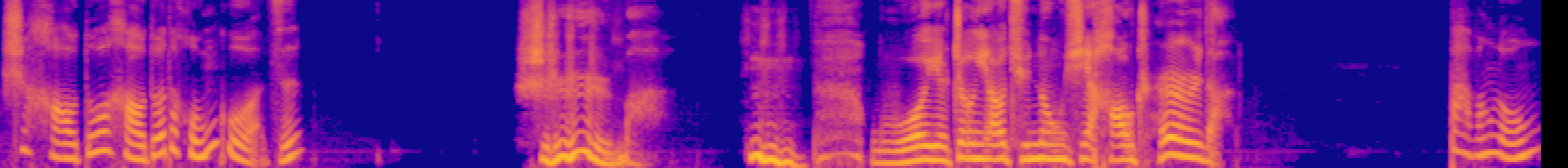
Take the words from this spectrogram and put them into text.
是好多好多的红果子。是吗？哼，我也正要去弄些好吃的。霸王龙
